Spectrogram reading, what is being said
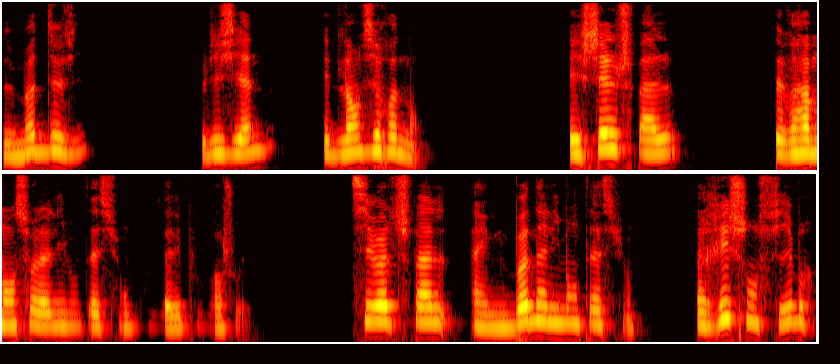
de mode de vie, de l'hygiène et de l'environnement. Et chez le cheval, c'est vraiment sur l'alimentation que vous allez pouvoir jouer. Si votre cheval a une bonne alimentation, riche en fibres,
